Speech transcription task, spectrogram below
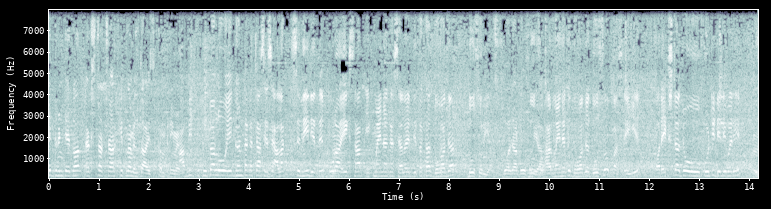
एक घंटे का एक्स्ट्रा चार्ज कितना मिलता है इस कंपनी में? अभी टोटल वो एक घंटा का चार्ज ऐसे अलग से नहीं देते पूरा एक साथ एक महीना का सैलरी देता था दो हज़ार दो सौ रियाल। दो हज़ार दो दो सौ हर महीने को दो हज़ार दो सौ बस यही है। और एक्स्ट्रा जो फोर्टी डिलीवरी है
